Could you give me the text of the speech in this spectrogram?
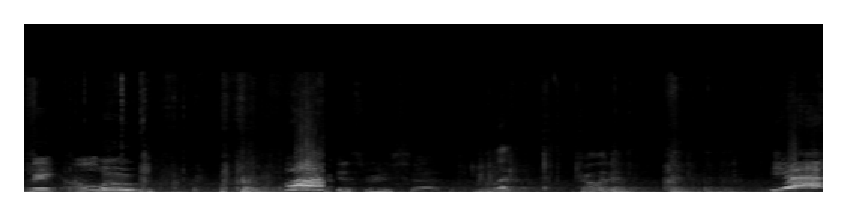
Nee, hallo. Dit ah! is really sad. Let's throw it in. Yeah!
